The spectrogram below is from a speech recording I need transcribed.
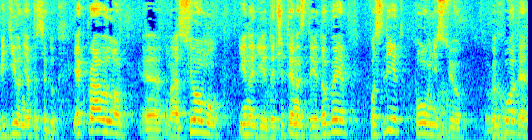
відділення посліду. Як правило, е, на 7, іноді до 14 доби послід повністю виходить,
